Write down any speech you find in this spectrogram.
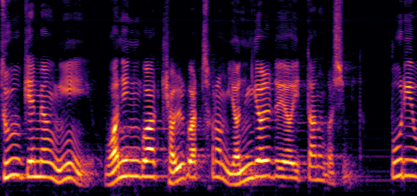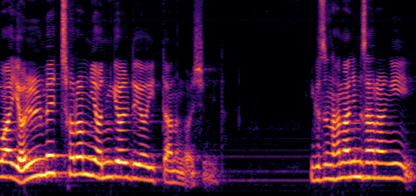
두 계명이 원인과 결과처럼 연결되어 있다는 것입니다. 뿌리와 열매처럼 연결되어 있다는 것입니다. 이것은 하나님 사랑이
